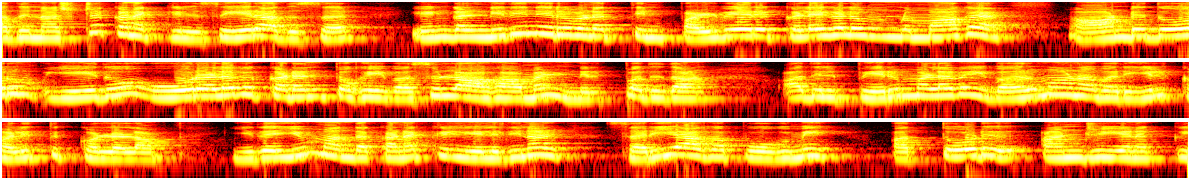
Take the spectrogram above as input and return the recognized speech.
அது நஷ்ட கணக்கில் சேராது சார். எங்கள் நிதி நிறுவனத்தின் பல்வேறு கிளைகளுமாக ஆண்டுதோறும் ஏதோ ஓரளவு கடன் தொகை வசூலாகாமல் நிற்பதுதான். அதில் பெருமளவை வருமான வரியில் கழித்து கொள்ளலாம். இதையும் அந்த கணக்கில் எழுதினால் சரியாக போகுமே. அத்தோடு அன்று எனக்கு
